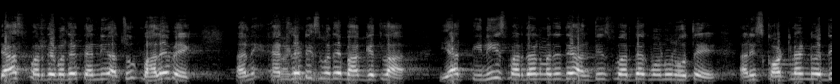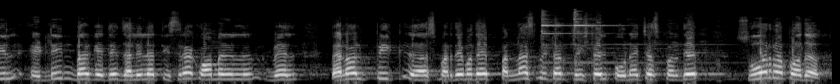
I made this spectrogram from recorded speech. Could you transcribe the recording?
त्या स्पर्धेमध्ये त्यांनी अचूक भालेफेक आणि अथलेटिक्समध्ये भाग घेतला. या तिन्ही स्पर्धांमध्ये ते अंतिम स्पर्धक म्हणून होते. आणि स्कॉटलंड मधील एडलिनबर्ग येथे झालेल्या तिसऱ्या कॉमनवेल्थ पॅरालिम्पिक स्पर्धेमध्ये पन्नास मीटर फ्रीस्टाईल पोहण्याच्या स्पर्धेत सुवर्ण पदक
